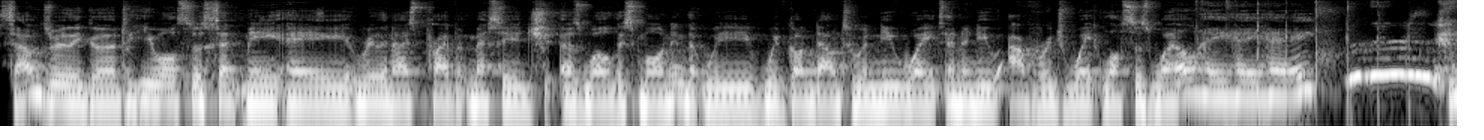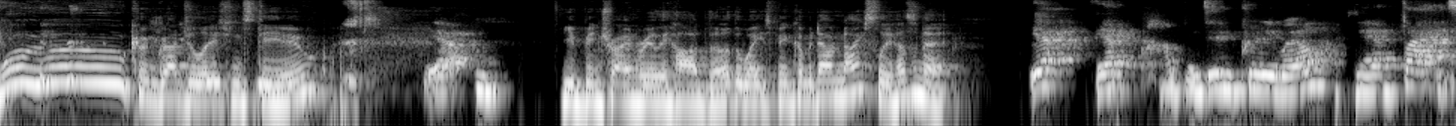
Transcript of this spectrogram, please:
Sounds really good. You also sent me a really nice private message as well this morning that we we've gone down to a new weight and a new average weight loss as well. Hey, hey, hey! Woo! Congratulations to you. Yeah, You've been trying really hard though. The weight's been coming down nicely, hasn't it? yeah, yeah. I've been doing pretty well. Yeah, fact,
